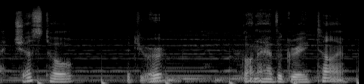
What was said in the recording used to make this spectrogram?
I just hope that you're gonna have a great time.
